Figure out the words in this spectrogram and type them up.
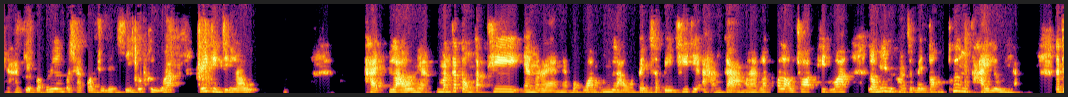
นะคะเกี่ยวกับเรื่องประชากรจุลินทรีย์ก็คือว่าเฮ้ยจริง ๆ แล้วเราเนี่ยมันก็ตรงกับที่แอมแรนเนี่ยบอกว่าเราเป็นสปีชีส์ที่อาหารกามาก แล้วเพราะเราชอบคิดว่าเราไม่มีความจำเป็นต้องพึ่งใครเลยอะแต่จ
